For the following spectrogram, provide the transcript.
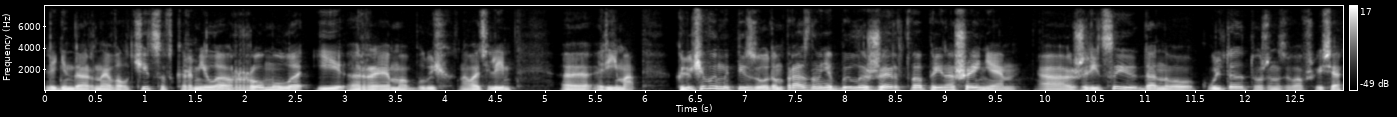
легендарная волчица вскормила Ромула и Рема, будущих основателей э, Рима. Ключевым эпизодом празднования было жертвоприношение, а жрецы данного культа, тоже называвшиеся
